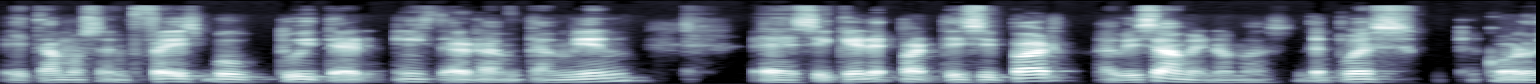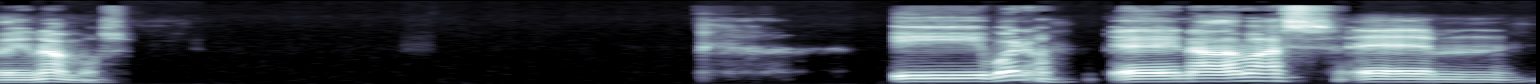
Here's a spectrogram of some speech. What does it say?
Estamos en Facebook, Twitter, Instagram también. Eh, si quieres participar, avísame nomás. Después coordinamos. Y bueno, eh, nada más. Em,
